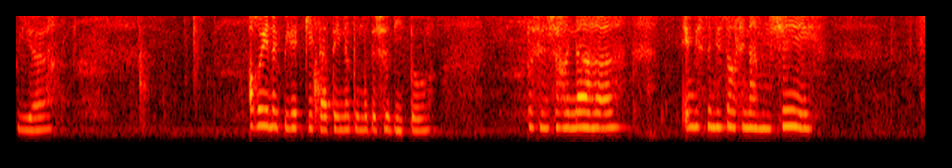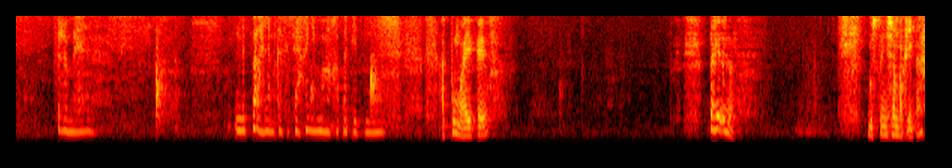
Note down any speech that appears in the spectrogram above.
Kuya, nagpilit kay tatay na pumunta siya dito. Pasensya ka na, ha? Eh, miss na miss na kasi namin siya, eh. Romel. Nagpaalam kasi sa akin yung mga kapatid mo. At pumayag kayo? Dahil ano? Gusto niyo siyang makita?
